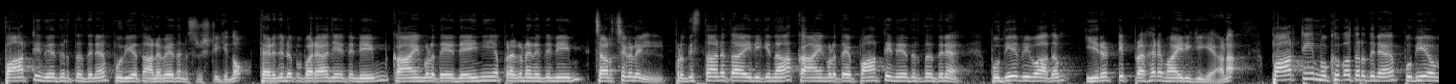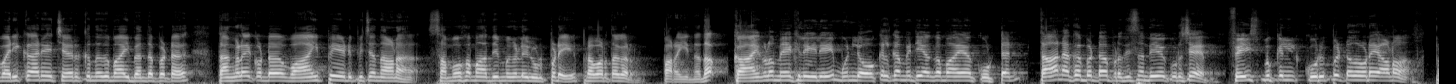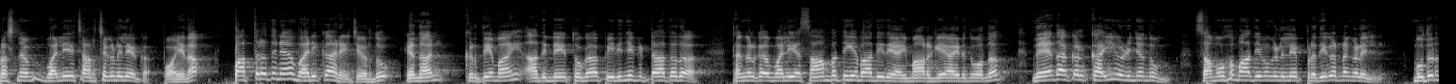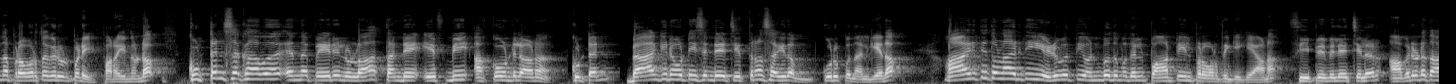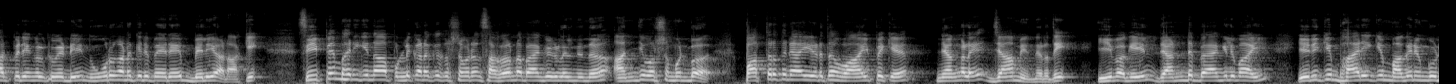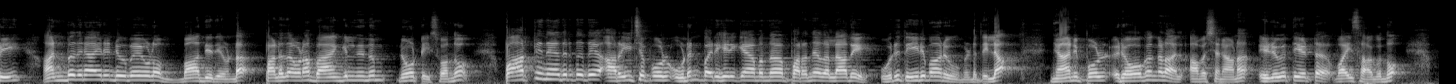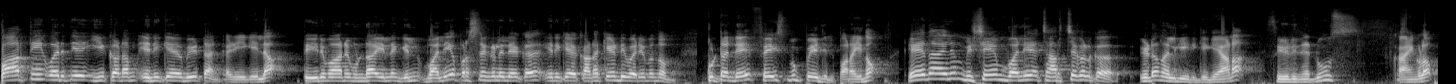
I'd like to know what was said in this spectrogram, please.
പാർട്ടി നേതൃത്വത്തിന് പുതിയ തലവേദന സൃഷ്ടിക്കുന്നു. തെരഞ്ഞെടുപ്പ് പരാജയത്തിന്റെയും കായംകുളത്തെ ദയനീയ പ്രകടനത്തിന്റെയും ചർച്ചകളിൽ പ്രതിസ്ഥാനത്തായിരിക്കുന്ന കായംകുളത്തെ പാർട്ടി നേതൃത്വത്തിന് പുതിയ വിവാദം ഇരട്ടി പ്രഹരമായിരിക്കുകയാണ്. പാർട്ടി മുഖപത്രത്തിന് പുതിയ വരിക്കാരെ ചേർക്കുന്നതുമായി ബന്ധപ്പെട്ട് തങ്ങളെക്കൊണ്ട് സമൂഹ മാധ്യമങ്ങളിൽ ഉൾപ്പെടെ പ്രവർത്തകർ പറയുന്നത്. കായംകുളം മേഖലയിലെ മുൻ ലോക്കൽ കമ്മിറ്റി അംഗമായ കുട്ടൻ താൻ അകപ്പെട്ട പ്രതിസന്ധിയെക്കുറിച്ച് ഫേസ്ബുക്കിൽ കുറിപ്പിട്ടതോടെയാണ് പ്രശ്നം വലിയ ചർച്ചകളിലേക്ക് പോയത്. പത്രത്തിന് വരിക്കാരെ ചേർത്തു. എന്നാൽ കൃത്യമായി അതിന്റെ തുക പിരിഞ്ഞു കിട്ടാത്തത് തങ്ങൾക്ക് വലിയ സാമ്പത്തിക ബാധ്യതയായി മാറുകയായിരുന്നുവെന്നും നേതാക്കൾ കൈയൊഴിഞ്ഞെന്നും സമൂഹ മാധ്യമങ്ങളിലെ പ്രതികരണങ്ങളിൽ മുതിർന്ന പ്രവർത്തകരുൾപ്പെടെ പറയുന്നുണ്ട്. കുട്ടൻ സഖാവ് എന്ന പേരിലുള്ള തന്റെ എഫ് ബി അക്കൗണ്ടിലാണ് കുട്ടൻ ബാങ്ക് നോട്ടീസിന്റെ ചിത്രം സഹിതം കുറിപ്പ് നൽകിയത്. ആയിരത്തി തൊള്ളായിരത്തി എഴുപത്തി ഒൻപത് മുതൽ പാർട്ടിയിൽ പ്രവർത്തിക്കുകയാണ്. സി പി എമ്മിലെ ചിലർ അവരുടെ താല്പര്യങ്ങൾക്ക് വേണ്ടി നൂറുകണക്കിന് പേരെ ബലിയാടാക്കി. സി പി എം ഭരിക്കുന്ന പുള്ളിക്കണക്ക് കൃഷ്ണപുരം സഹകരണ ബാങ്കുകളിൽ നിന്ന് അഞ്ച് വർഷം മുൻപ് പത്രത്തിനായി എടുത്ത വായ്പയ്ക്ക് ഞങ്ങളെ ജാമ്യം നിർത്തി. ഈ വകയിൽ രണ്ട് ബാങ്കിലുമായി എനിക്കും ഭാര്യയ്ക്കും മകനും കൂടി അൻപതിനായിരം രൂപയോളം ബാധ്യതയുണ്ട്. പലതവണ ബാങ്കിൽ നിന്നും നോട്ടീസ് വന്നു. പാർട്ടി നേതൃത്വത്തെ അറിയിച്ചപ്പോൾ ഉടൻ പരിഹരിക്കാമെന്ന് പറഞ്ഞതല്ലാതെ ഒരു തീരുമാനവും എടുത്തില്ല. ഞാനിപ്പോൾ രോഗങ്ങളാൽ അവശനാണ്. എഴുപത്തിയെട്ട് വയസ്സാകുന്നു. പാർട്ടി വരുത്തിയ ഈ കടം എനിക്ക് വീട്ടാൻ കഴിയുകയില്ല. തീരുമാനമുണ്ടായില്ലെങ്കിൽ വലിയ പ്രശ്നങ്ങളിലേക്ക് എനിക്ക് കടക്കേണ്ടി വരുമെന്നും കുട്ടന്റെ ഫേസ്ബുക്ക് പേജിൽ പറയുന്നു. ഏതായാലും വിഷയം വലിയ ചർച്ചകൾക്ക് ഇട നൽകിയിരിക്കുകയാണ്. C D net news Kayamkulam.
